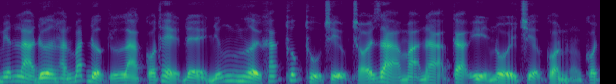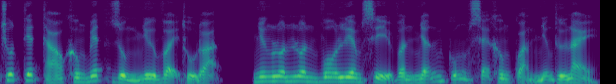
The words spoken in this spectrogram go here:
miễn là đưa hắn bắt được là có thể để những người khác thúc thủ chịu trói giả mạ nạ cả ỷ nổi trịa còn có chút tiết tháo không biết dùng như vậy thủ đoạn nhưng luôn luôn vô liêm sỉ vân nhẫn cũng sẽ không quản những thứ này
